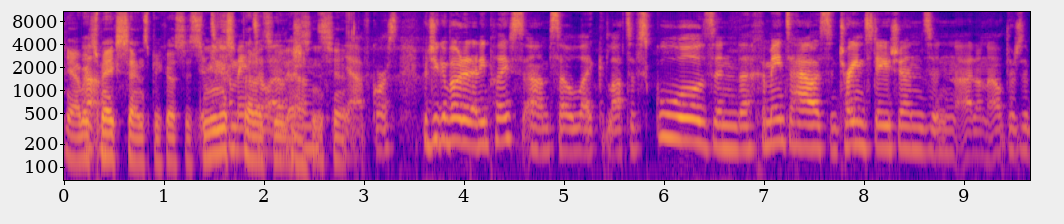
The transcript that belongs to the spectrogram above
Yeah, which makes sense because it's, It's municipality elections. Yeah. Yeah. of course. But you can vote at any place. Um, so like lots of schools and the gemeentehuis and train stations and I don't know. There's a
